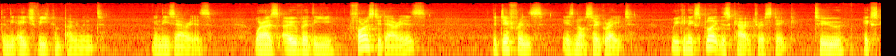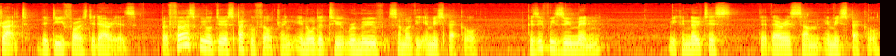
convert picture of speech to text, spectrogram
than the HV component in these areas. Whereas over the forested areas, the difference is not so great. We can exploit this characteristic to extract the deforested areas. But first we will do a speckle filtering in order to remove some of the image speckle. Because if we zoom in, we can notice that there is some image speckle.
